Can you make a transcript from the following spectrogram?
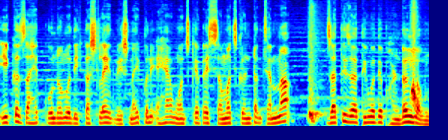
एकच आहेत कोणामध्ये कसलाही द्वेष नाही पण ह्या मोजक्या काही समाजकंटक ज्यांना जाती जातीमध्ये भांडण लावून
